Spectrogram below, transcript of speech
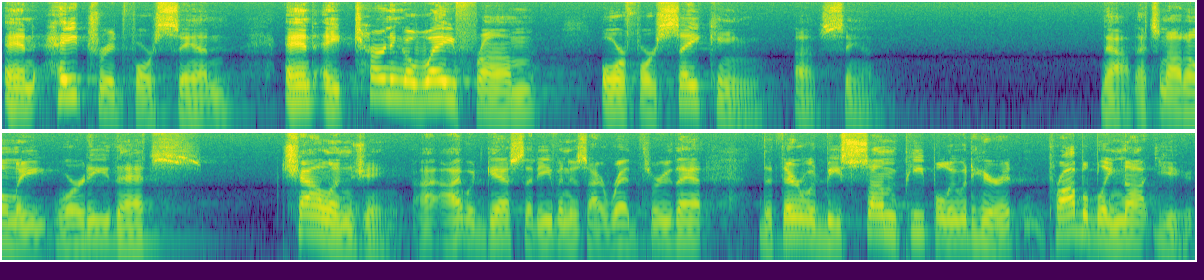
and hatred for sin, and a turning away from or forsaking of sin. Now, that's not only wordy, that's challenging. I, I, would guess that even as I read through that, that there would be some people who would hear it, probably not you,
